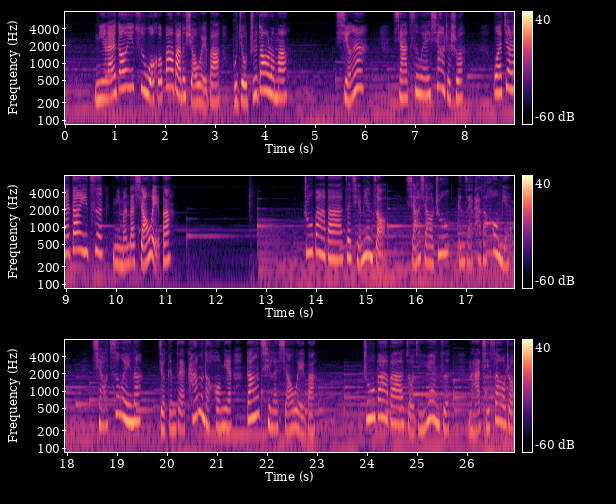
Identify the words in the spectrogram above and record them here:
“你来当一次我和爸爸的小尾巴，不就知道了吗？”行啊，小刺猬笑着说：“我就来当一次你们的小尾巴。”猪爸爸在前面走，小小猪跟在他的后面，小刺猬呢就跟在他们的后面当起了小尾巴。猪爸爸走进院子，拿起扫帚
